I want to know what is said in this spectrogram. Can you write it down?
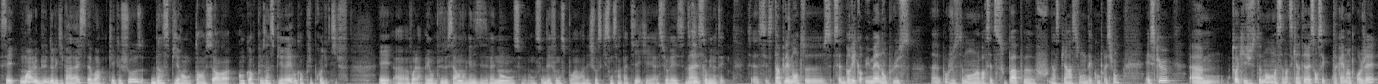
C'est moi le but de Lucky Paradise, c'est d'avoir quelque chose d'inspirant. T'en ressors encore plus inspiré, encore plus productif. Et euh, voilà. Et en plus de ça, on organise des événements, on se, défonce pour avoir des choses qui sont sympathiques et assurer cette vie de communauté. C'est implémente euh, cette brique humaine en plus pour justement avoir cette soupape d'inspiration, de décompression. Est-ce que euh, toi qui justement, moi ce qui est intéressant, c'est que tu as quand même un projet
